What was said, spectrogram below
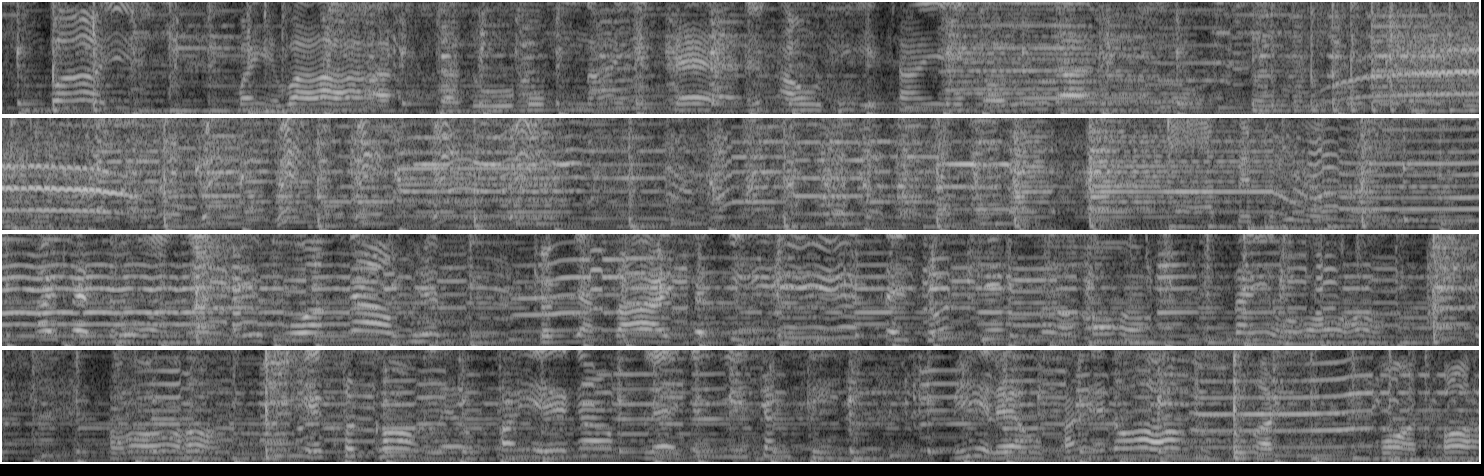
มใบไม่ ว่า จะดูมุมไหนแค่นึกเอาที่ใจก็รู้ได้โลดสูเป็นห่วงไม่เป็นห่วงและใช้พวงเงาเห็นจนอยากตายเป็นยีดได้สุดทิ้งนองในห้องห้องมีคนคล้องแล้วไปงามแล้วยังมีจังสิ่งมีแล้วไปน้องสวด หมอดทอง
